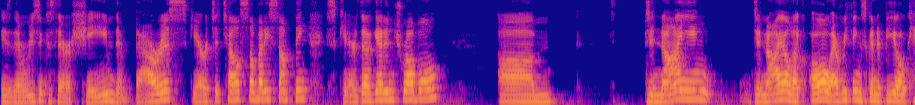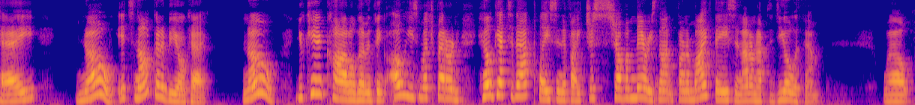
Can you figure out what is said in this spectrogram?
Is there a reason? Because they're ashamed, embarrassed, scared to tell somebody something, scared they'll get in trouble? um, denying denial like oh everything's going to be okay no it's not going to be okay no you can't coddle them and think oh he's much better and he'll get to that place and if i just shove him there he's not in front of my face and i don't have to deal with him well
